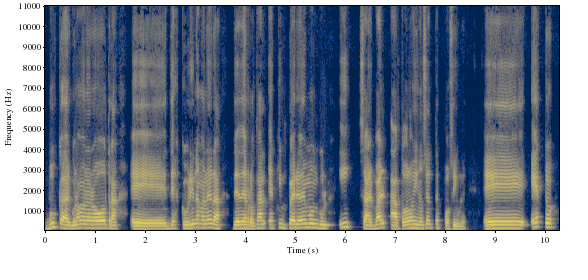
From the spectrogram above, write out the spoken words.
busca de alguna manera u otra eh, descubrir una manera de derrotar este imperio de Mongol y salvar a todos los inocentes posibles. Eh, esto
